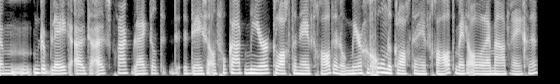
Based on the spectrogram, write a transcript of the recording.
um, er bleek uit de uitspraak blijkt dat de, deze advocaat meer klachten heeft gehad en ook meer gegronde klachten heeft gehad met allerlei maatregelen.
